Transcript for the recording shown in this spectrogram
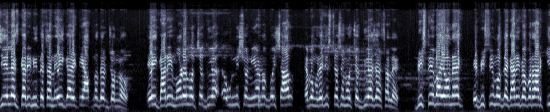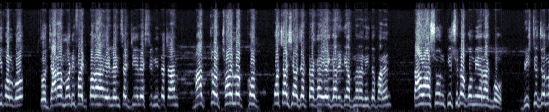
জিএলএক্স গাড়ি নিতে চান, এই গাড়িটি আপনাদের জন্য। এই গাড়ির মডেল হচ্ছে উনিশশো নিরানব্বই সাল এবং রেজিস্ট্রেশন হচ্ছে দুই হাজার সালে। বৃষ্টি ভাই অনেক, এই বৃষ্টির মধ্যে গাড়ির ব্যাপারে আর কি বলব? তো যারা মডিফাইড করা এই লেন্সার জিএলএক্স টি নিতে চান, মাত্র ছয় লক্ষ পঁচাশি হাজার টাকায় এই গাড়িটি আপনারা নিতে পারেন। তাও আসুন, কিছুটা কমিয়ে রাখব। বৃষ্টির জন্য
